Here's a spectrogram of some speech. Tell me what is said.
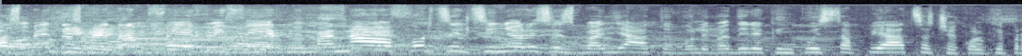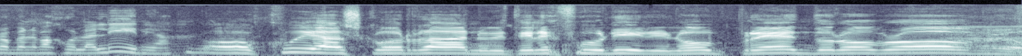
aspetta, aspetta, fermi, fermi. Ma no, forse il signore si è sbagliato. Voleva dire che in questa piazza c'è qualche problema con la linea. No, qui a Scorrano i telefonini non prendono proprio.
